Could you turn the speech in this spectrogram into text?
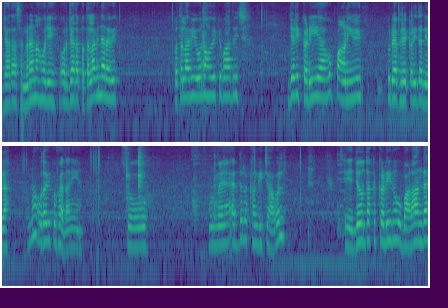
ਜ਼ਿਆਦਾ ਸੰਘਣਾ ਨਾ ਹੋ ਜੇ ਔਰ ਜ਼ਿਆਦਾ ਪਤਲਾ ਵੀ ਨਾ ਰਵੇ। ਪਤਲਾ ਵੀ ਉਹ ਨਾ ਹੋਵੇ ਕਿ ਬਾਅਦ ਵਿੱਚ ਜਿਹੜੀ ਕੜੀ ਆ, ਉਹ ਪਾਣੀ ਹੀ ਤੁਰਿਆ ਫਿਰੇ ਕੜੀ ਦਾ ਨਿਰਾ ਨਾ ਉਹਦਾ ਵੀ ਕੋਈ ਫਾਇਦਾ ਨਹੀਂ ਆ। ਸੋ, ਹੁਣ ਮੈਂ ਇੱਧਰ ਰੱਖਾਂਗੀ ਚਾਵਲ ਤੇ ਜਦੋਂ ਤੱਕ ਕੜੀ ਨੂੰ ਉਬਾਲਾ ਆਂਦਾ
